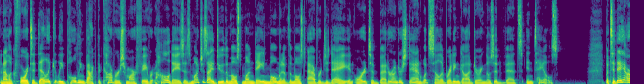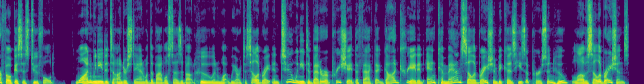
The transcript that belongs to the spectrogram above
and I look forward to delicately pulling back the covers from our favorite holidays as much as I do the most mundane moment of the most average day in order to better understand what celebrating God during those events entails. But today our focus is twofold. One, we needed to understand what the Bible says about who and what we are to celebrate. And two, we need to better appreciate the fact that God created and commands celebration because He's a person who loves celebrations.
